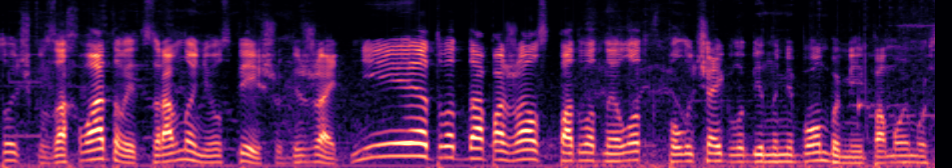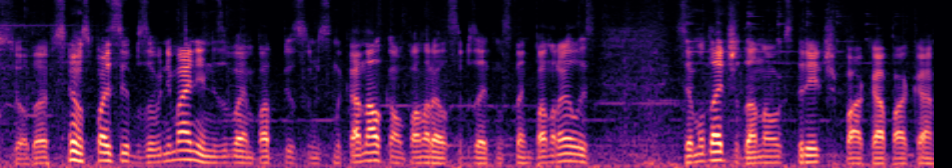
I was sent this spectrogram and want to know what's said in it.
точку захватывает, все равно не успеешь убежать. Нет, вот да, пожалуйста, подводная лодка, получай глубинными бомбами, и, по-моему, все, да. Всем спасибо за внимание, не забываем подписываться на канал, кому понравилось, обязательно ставим понравилось. Всем удачи, до новых встреч, пока-пока.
